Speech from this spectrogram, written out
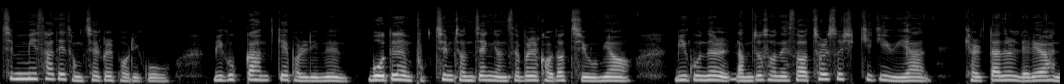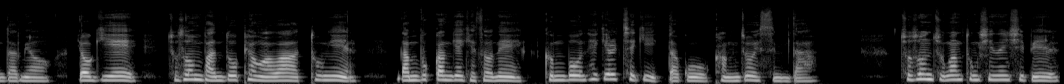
친미 사대 정책을 버리고 미국과 함께 벌리는 모든 북침 전쟁 연습을 걷어치우며 미군을 남조선에서 철수시키기 위한 결단을 내려야 한다며 여기에 조선 반도 평화와 통일, 남북관계 개선에 근본 해결책이 있다고 강조했습니다. 조선중앙통신은 10일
